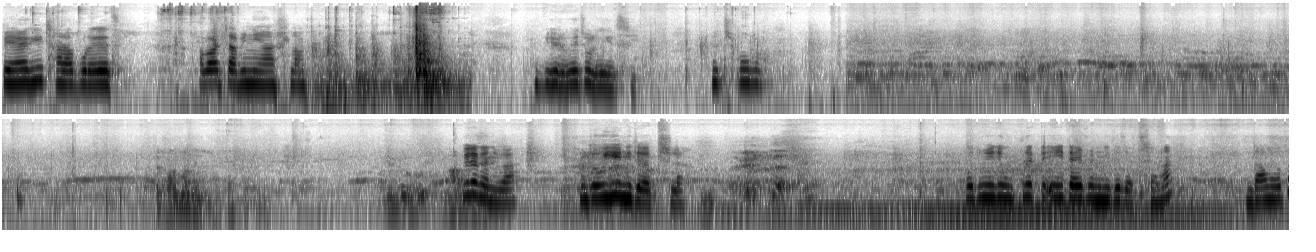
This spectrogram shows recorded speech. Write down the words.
ব্যাগই ছাড়া পড়ে গেছে। আবার চাবি নিয়ে আসলাম। বের হয়ে চলে গেছি। চলো কিলে কেন বা? কিন্তু ওই ইয়ে নিতে যাচ্ছিল প্রথমে এই যে উপরে এই টাইপের নিতে যাচ্ছে না? দাম কত?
